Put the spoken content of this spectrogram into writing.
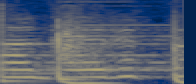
अगर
